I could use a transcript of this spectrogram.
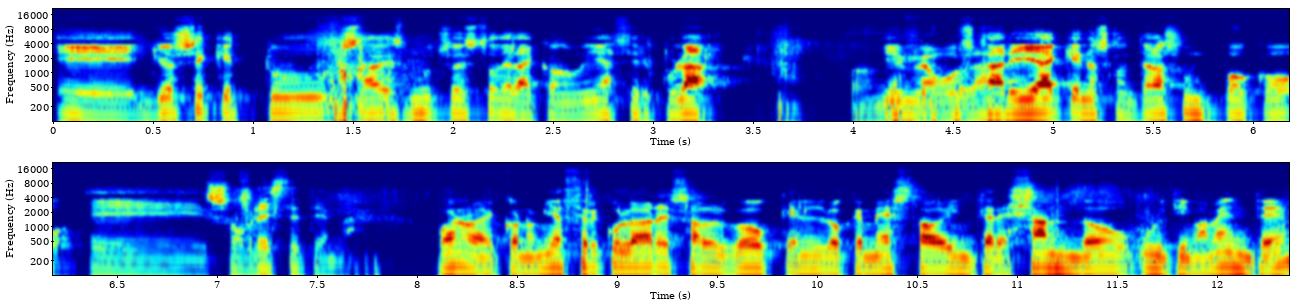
eh, yo sé que tú sabes mucho esto de la economía circular y me gustaría que nos contaras un poco eh, sobre este tema. Bueno, la economía circular es algo que en lo que me he estado interesando últimamente,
